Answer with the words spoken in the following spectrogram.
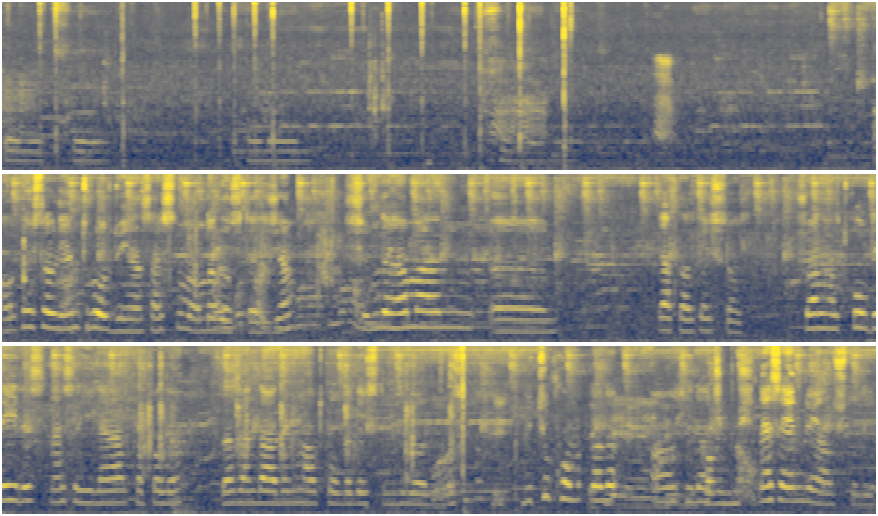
Komutu. Tamam. Arkadaşlar yeni troll dünyası açtım onu da göstereceğim. Şimdi hemen bir dakika arkadaşlar. Şu an kol değiliz. Neyse hileler kapalı. Zaten daha demin kolda geçtiğimizi gördünüz. Bütün komutları... Aa hile çıkmış. Neyse yeni dünya oluşturayım.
